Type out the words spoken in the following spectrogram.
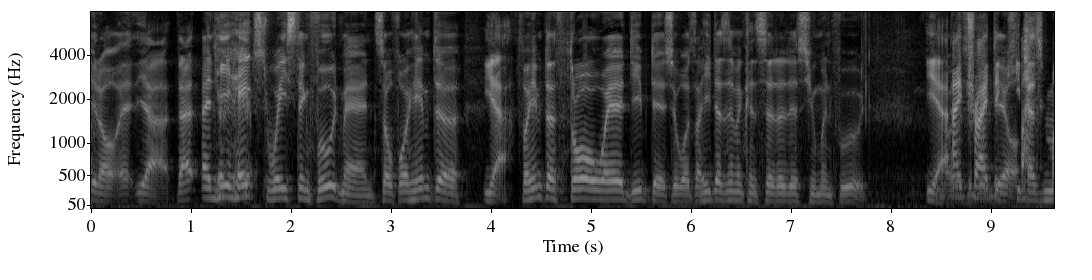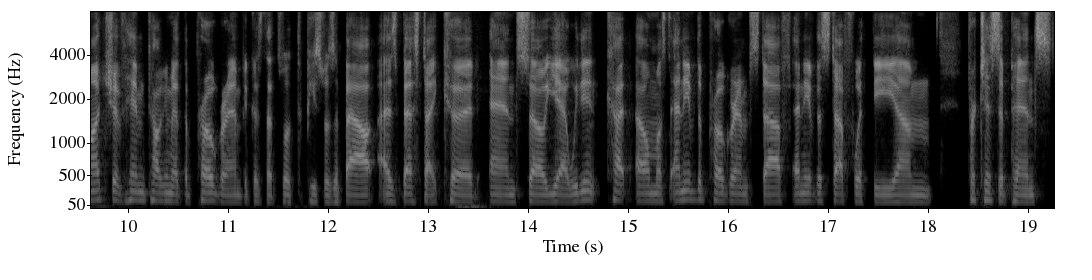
You know, yeah. That and he hates wasting food, man. So for him to Yeah. for him to throw away a deep dish, it was like he doesn't even consider this human food. Yeah, I tried to deal. keep as much of him talking about the program because that's what the piece was about as best I could. And so, yeah, we didn't cut almost any of the program stuff, any of the stuff with the um, participants.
